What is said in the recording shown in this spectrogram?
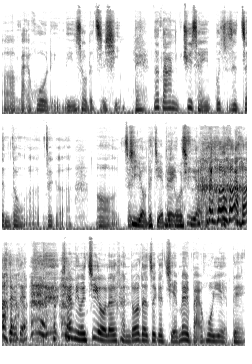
呃百货零零售的执行。对，那当然，巨城也不只是震动了这个哦，既有的姐妹公司，对对对，像你们既有了很多的这个姐妹百货业，对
